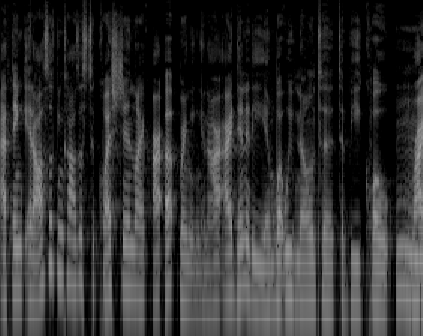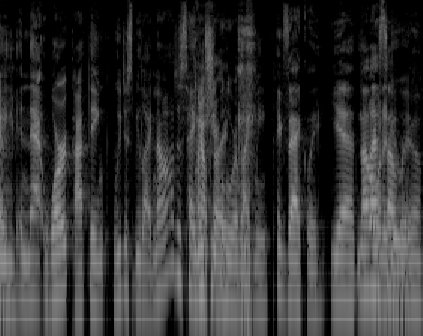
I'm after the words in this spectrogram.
I think it also can cause us to question like our upbringing and our identity and what we've known to to be quote right. And that work, I think we just be like, no, I'll just hang I'm out with people who are like me. Exactly. Yeah. No, I that's so do it. real.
